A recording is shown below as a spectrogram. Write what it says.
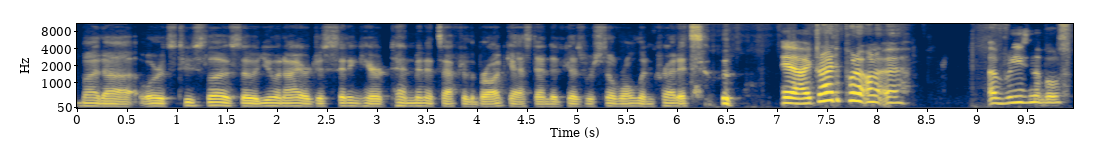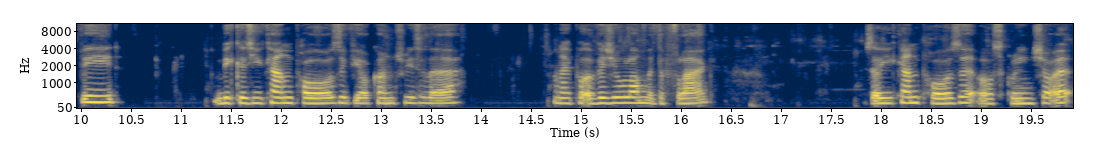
but uh, or it's too slow. So you and I are just sitting here ten minutes after the broadcast ended because we're still rolling credits. Yeah, I try to put it on a a reasonable speed because you can pause if your country's there. And I put a visual on with the flag. So you can pause it or screenshot it.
